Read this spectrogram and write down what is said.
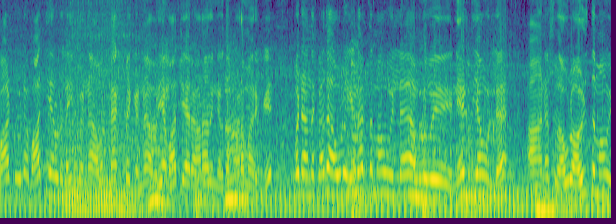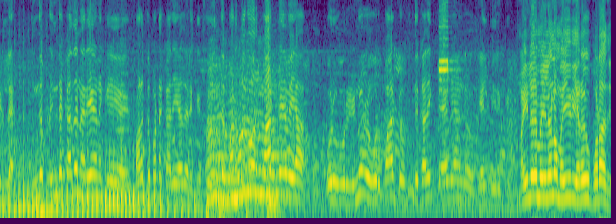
பாட்டு ஒன்ல வாத்தியாரோட லைஃப் என்ன அவர் பேக் என்ன அவர் ஏன் வாத்தியார் ஆனாருங்கிறத படமாக இருக்குது பட் அந்த கதை அவ்வளோ யதார்த்தமாகவும் இல்லை அவ்வளோ நேர்த்தியாகவும் இல்லை. என்ன சொல் அவ்வளோ அழுத்தமாகவும் இல்லை. இந்த இந்த கதை நிறையா எனக்கு பழக்கப்பட்ட கதையாக தான் இருக்குது ஸோ இந்த படத்துக்கு ஒரு பாட்டு தேவையா? ஒரு ஒரு இன்னொரு ஒரு பாட்டு இந்த கதைக்கு தேவையாங்கிற ஒரு கேள்வி இருக்குது மயிலே மயிலான மயிர் இறகு போடாது.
